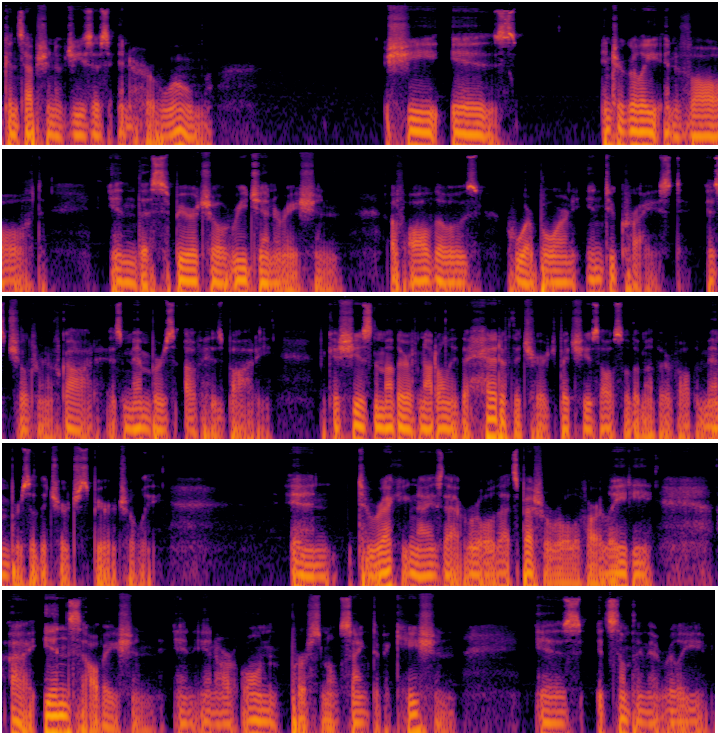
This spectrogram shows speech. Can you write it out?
conception of Jesus in her womb she is integrally involved in the spiritual regeneration of all those who are born into Christ as children of God, as members of his body, because she is the mother of not only the head of the church, but she is also the mother of all the members of the church spiritually. And to recognize that role, that special role of Our Lady uh, in salvation, in, in our own personal sanctification, is it's something that really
